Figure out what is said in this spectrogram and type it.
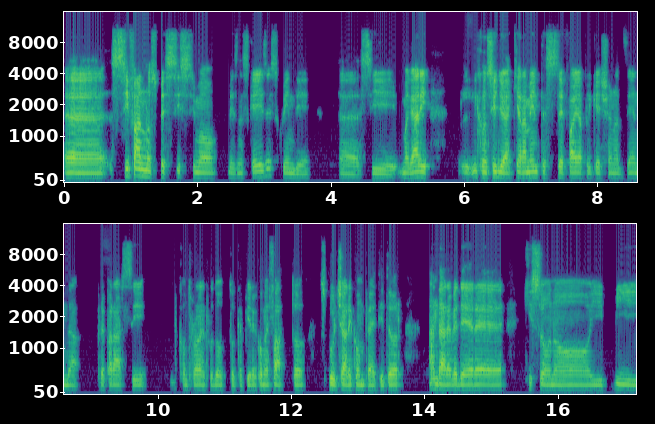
Eh, si fanno spessissimo business cases, quindi eh, si, magari il consiglio è chiaramente se fai application azienda prepararsi controllare il prodotto, capire come è fatto, spulciare i competitor, andare a vedere chi sono i, i,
